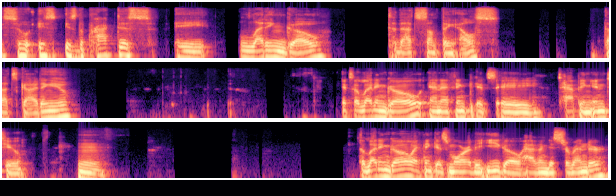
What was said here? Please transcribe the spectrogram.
So is is the practice a letting go to that something else that's guiding you? It's a letting go and i think it's a tapping into. Hmm. the letting go i think is more the ego having to surrender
